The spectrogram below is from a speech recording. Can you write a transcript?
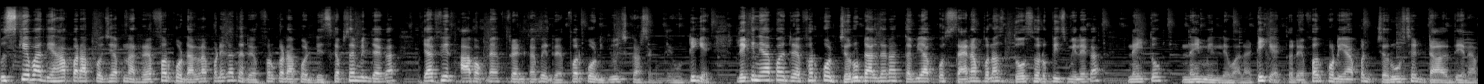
उसके बाद यहाँ पर आपको जो अपना रेफर कोड डालना पड़ेगा तो रेफर कोड आपको डिस्क्रिप्शन मिल जाएगा, या फिर आप अपने फ्रेंड का भी रेफर कोड यूज़ कर सकते हो, ठीक है? लेकिन यहाँ पर रेफर कोड ज़रूर डाल देना, तभी आपको साइन अप बोनस दो सौ मिलेगा, नहीं तो नहीं मिलने वाला है। ठीक है तो रेफर कोड यहाँ पर ज़रूर से डाल देना।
